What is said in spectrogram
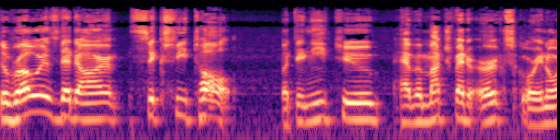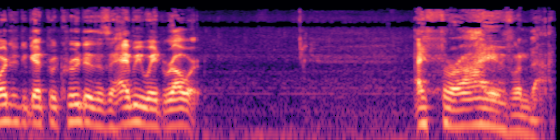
The rowers that are six feet tall, but they need to have a much better ERG score in order to get recruited as a heavyweight rower. I thrive on that.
